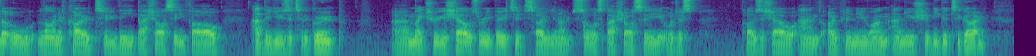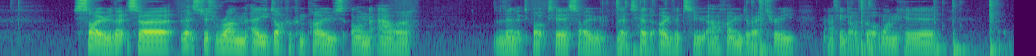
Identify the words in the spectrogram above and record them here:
little line of code to the bash rc file, add the user to the group, uh, make sure your shell's rebooted, so you know source bash rc or just close a shell and open a new one and you should be good to go. So let's uh, let's just run a Docker Compose on our Linux box here. So let's head over to our home directory. I think I've got one here,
